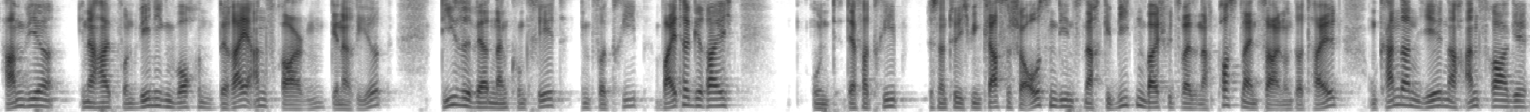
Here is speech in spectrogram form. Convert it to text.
haben wir innerhalb von wenigen Wochen drei Anfragen generiert, diese werden dann konkret im Vertrieb weitergereicht und der Vertrieb ist natürlich wie ein klassischer Außendienst nach Gebieten, beispielsweise nach Postleinzahlen unterteilt und kann dann je nach Anfrage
